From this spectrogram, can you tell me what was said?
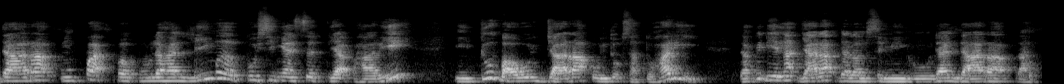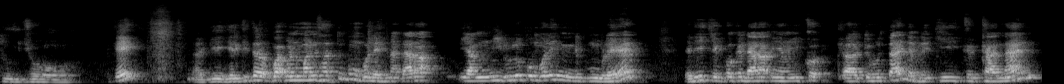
darab 4.5 pusingan setiap hari itu baru jarak untuk satu hari. Tapi dia nak jarak dalam seminggu dan darablah tujuh. Okey? Lagi. Jadi kita buat mana-mana satu pun boleh. Nak darab yang ni dulu pun boleh, ni pun boleh. Eh? Jadi cikgu akan darab yang ikut uh, turutan daripada kiri ke kanan.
